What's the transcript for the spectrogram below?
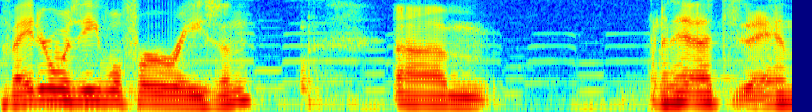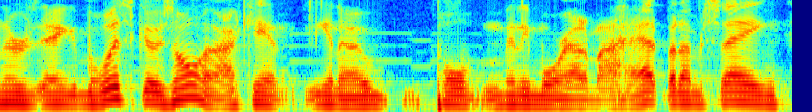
Vader was evil for a reason. Um, and that's and there's and the list goes on. I can't you know pull many more out of my hat, but I'm saying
